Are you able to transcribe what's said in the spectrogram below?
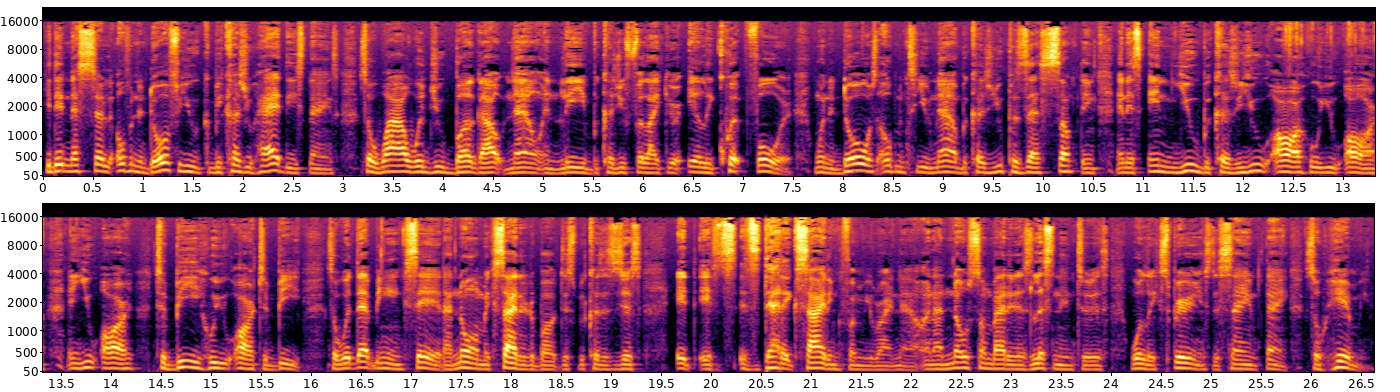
He didn't necessarily open the door for you because you had these things. So why would you bug out now and leave because you feel like you're ill-equipped for it? When the door was open to you now because you possess something and it's in you because you are who you are and you are to be who you are to be. So with that being said, I know I'm excited about this because it's just it it's it's that exciting for me right now. And i know somebody that's listening to this will experience the same thing. So hear me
